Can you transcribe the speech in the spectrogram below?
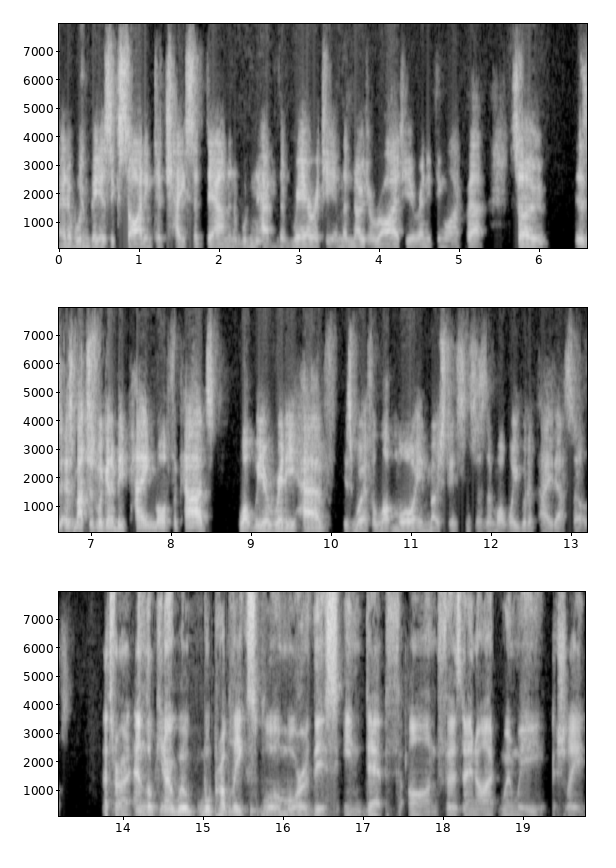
and it wouldn't be as exciting to chase it down and it wouldn't have the rarity and the notoriety or anything like that. So, as, as much as we're going to be paying more for cards, what we already have is worth a lot more in most instances than what we would have paid ourselves. That's right. And look, you know, we'll we'll probably explore more of this in depth on Thursday night when we actually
